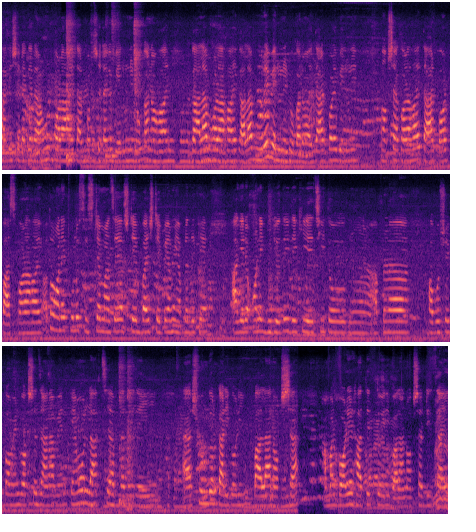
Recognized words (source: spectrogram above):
থাকে, সেটাকে রাউন্ড করা হয়, তারপর সেটাকে বেলুনে ঢোকানো হয়, গালা ভরা হয়, গালা ভরে বেলুনে ঢোকানো হয়, তারপরে বেলুনে নকশা করা হয়, তারপর পাস করা হয়। অত অনেকগুলো সিস্টেম আছে। স্টেপ বাই স্টেপে আমি আপনাদেরকে আগের অনেক ভিডিওতেই দেখিয়েছি। তো আপনারা অবশ্যই কমেন্ট বক্সে জানাবেন, কেমন লাগছে আপনাদের এই সুন্দর কারিগরি বালা নকশা? আমার বরের হাতের তৈরি বালা নকশার ডিজাইন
